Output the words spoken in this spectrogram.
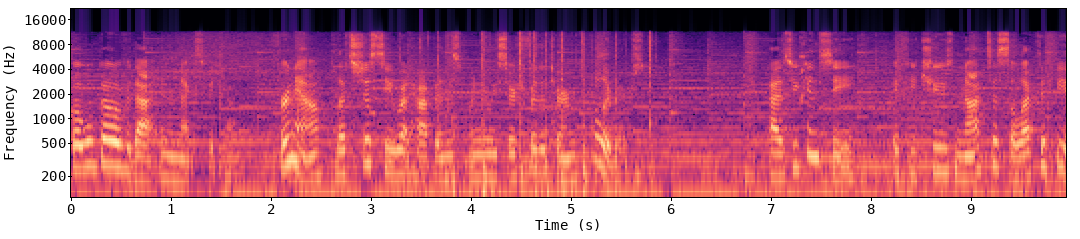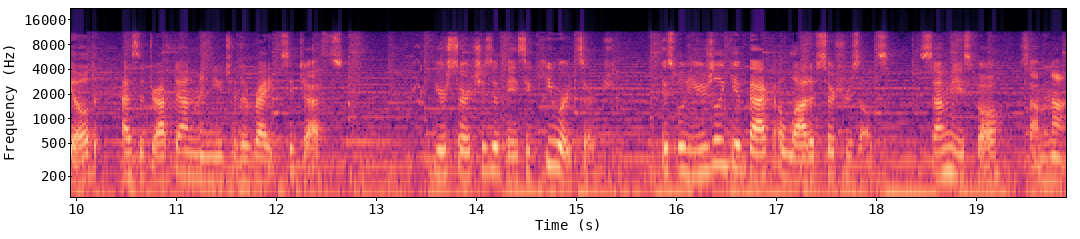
but we'll go over that in the next video. For now, let's just see what happens when we search for the term polar bears. As you can see, if you choose not to select a field, as the drop-down menu to the right suggests, your search is a basic keyword search. This will usually give back a lot of search results, some useful, some not.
